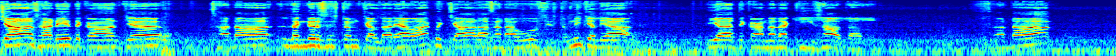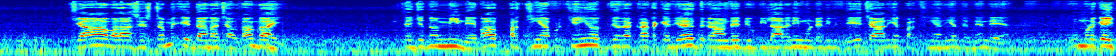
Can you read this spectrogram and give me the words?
ਚਾਹ ਸਾਡੇ ਦੁਕਾਨ 'ਚ, ਸਾਡਾ ਲੰਗਰ ਸਿਸਟਮ ਚੱਲਦਾ ਰਿਹਾ ਵਾ, ਕੋਈ ਚਾਹ ਵਾਲਾ ਸਾਡਾ ਉਹ ਸਿਸਟਮ ਨਹੀਂ ਚੱਲਿਆ, ਵੀ ਆ ਦੁਕਾਨਾਂ ਦਾ ਕੀ ਹਿਸਾਬ ਦਾ ਸਾਡਾ ਚਾਹ ਵਾਲਾ ਸਿਸਟਮ ਇਦਾਂ ਦਾ ਚੱਲਦਾ ਹੁੰਦਾ ਸੀ। ਤੇ ਜਦੋਂ ਮਹੀਨੇ ਬਾਅਦ ਪਰਚੀਆਂ ਪਰਚੀਆਂ ਹੀ ਉਹ ਜਦੋਂ ਕੱਟ ਕੇ ਜਿਹੜਾ ਦੁਕਾਨ ਦੇ ਡਿਊਟੀ ਲਾ ਦੇਣੀ, ਮੁੰਡੇ ਦੀ ਵੀ ਦੇ ਚਾਹ ਦੀਆਂ ਪਰਚੀਆਂ ਦੀਆਂ ਦਿੰਦੇ ਹੁੰਦੇ ਆ। ਉਹ ਮੁੜ ਕੇ ਇਸ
